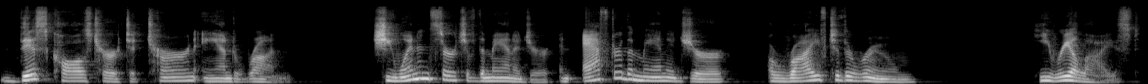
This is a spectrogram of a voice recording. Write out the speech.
this caused her to turn and run. She went in search of the manager, and after the manager arrived to the room, he realized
